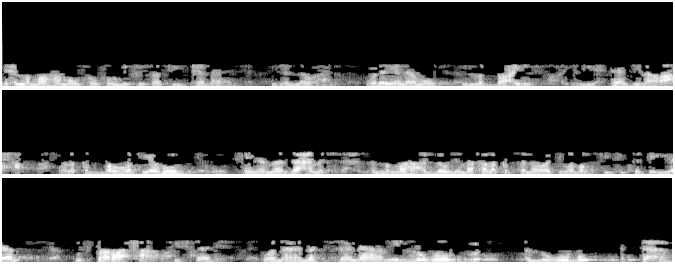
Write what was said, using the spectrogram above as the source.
لأن الله موصوف بصفات الكمال جل وعلا ولا ينام إلا الضعيف الذي يحتاج إلى راحة. ولقد ضلت يهود حينما زعمت أن الله عز وجل خلق السماوات والأرض في ستة أيام واستراح في السابع. وما مسنا من لغوب اللغوب التعب.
